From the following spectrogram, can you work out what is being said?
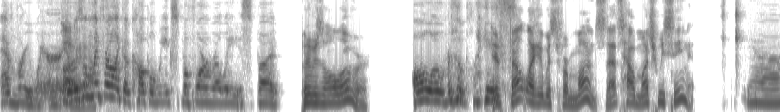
everywhere. Oh, it was yeah. only for like a couple weeks before release, but But it was all over. all over the place. It felt like it was for months. That's how much we seen it. yeah.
